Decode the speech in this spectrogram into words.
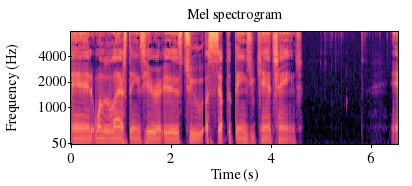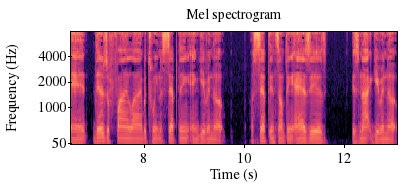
And one of the last things here is to accept the things you can't change. And there's a fine line between accepting and giving up. Accepting something as is is not giving up.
